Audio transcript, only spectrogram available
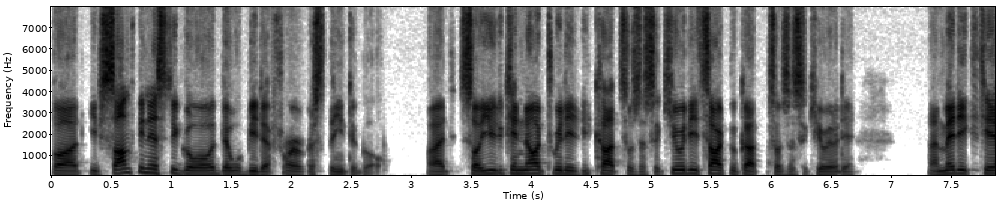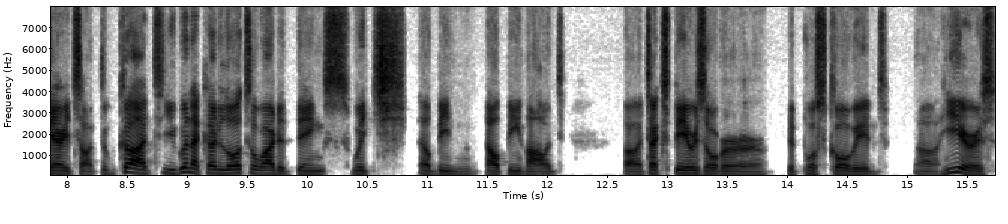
but if something has to go, that would be the first thing to go, right? So you cannot really cut Social Security. It's hard to cut Social Security. Uh, Medicare, it's hard to cut. You're going to cut lots of other things which have been helping out uh, taxpayers over the post-COVID uh, years,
